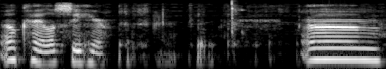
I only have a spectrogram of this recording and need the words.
Okay, let's see here. Um.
